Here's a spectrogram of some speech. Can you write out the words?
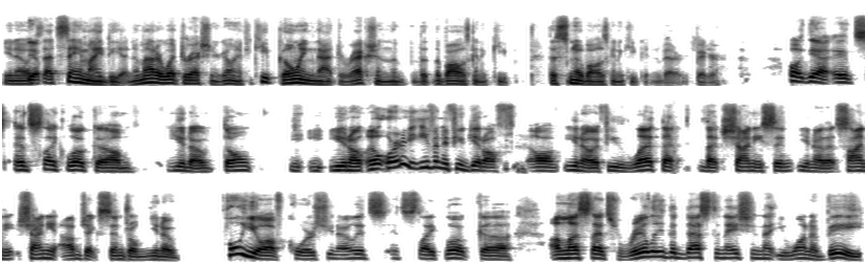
You know yep. it's that same idea. No matter what direction you're going if you keep going that direction the, the, the ball is going to keep the snowball is going to keep getting better bigger. Well yeah it's it's like look um you know don't you know or even if you get off uh, you know if you let that that shiny sin you know that shiny shiny object syndrome you know pull you off course you know it's it's like look uh, unless that's really the destination that you want to be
